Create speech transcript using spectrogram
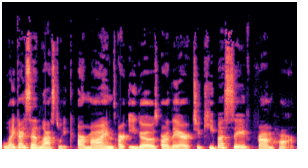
Like I said last week, our minds, our egos are there to keep us safe from harm.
